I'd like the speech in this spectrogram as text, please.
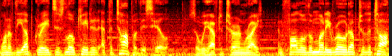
One of the upgrades is located at the top of this hill, so we have to turn right and follow the muddy road up to the top.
